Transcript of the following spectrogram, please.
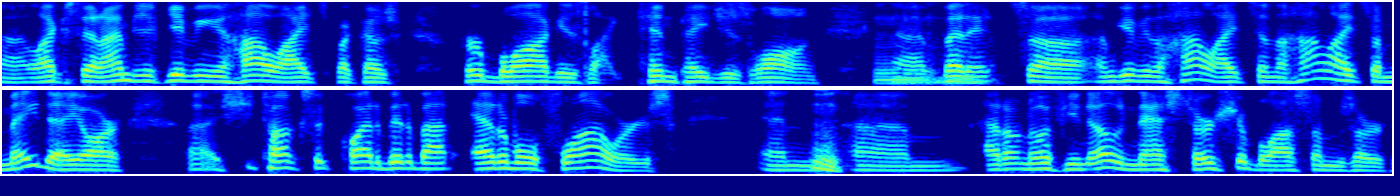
uh, like I said, I'm just giving you highlights because her blog is like 10 pages long. Mm-hmm. Uh, but it's uh, I'm giving you the highlights, and the highlights of May Day are uh, she talks quite a bit about edible flowers. And Hmm. um, I don't know if you know, nasturtia blossoms are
